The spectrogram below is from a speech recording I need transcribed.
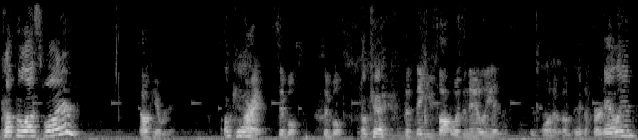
Cut the last wire. Okay, we're good. Okay. All right, symbols, symbols. Okay. The thing you thought was an alien is one of them. Is the first one. Alien.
